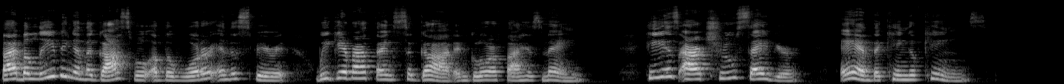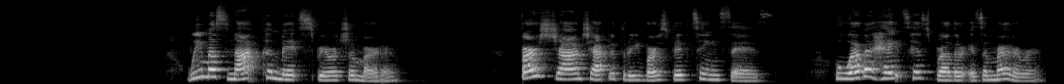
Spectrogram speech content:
By believing in the gospel of the water and the Spirit, we give our thanks to God and glorify His name. He is our true Savior and the King of Kings. We must not commit spiritual murder. 1 John chapter 3 verse 15 says, Whoever hates his brother is a murderer,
